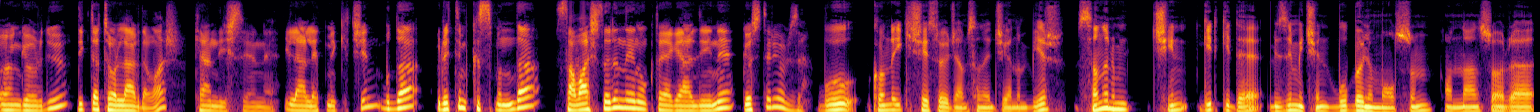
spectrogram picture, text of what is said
öngördüğü diktatörler de var kendi işlerini ilerletmek için. Bu da üretim kısmında savaşların ne noktaya geldiğini gösteriyor bize. Bu konuda iki şey söyleyeceğim sana Cihan'ım. Bir, sanırım Çin gitgide bizim için bu bölüm olsun, ondan sonra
